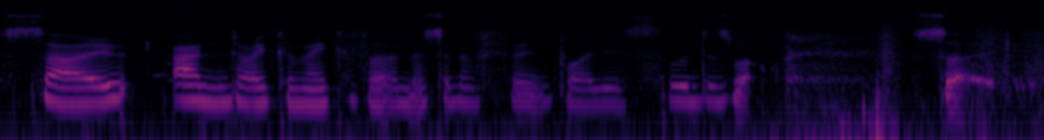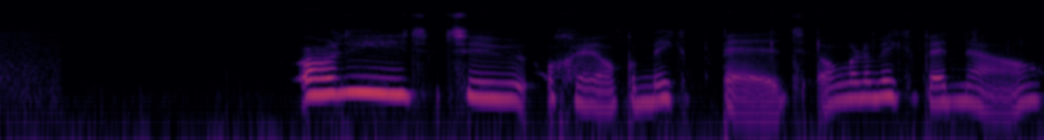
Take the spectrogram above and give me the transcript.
so and I can make a furnace and everything by this wood as well. So I need to okay I can make a bed. I'm gonna make a bed now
